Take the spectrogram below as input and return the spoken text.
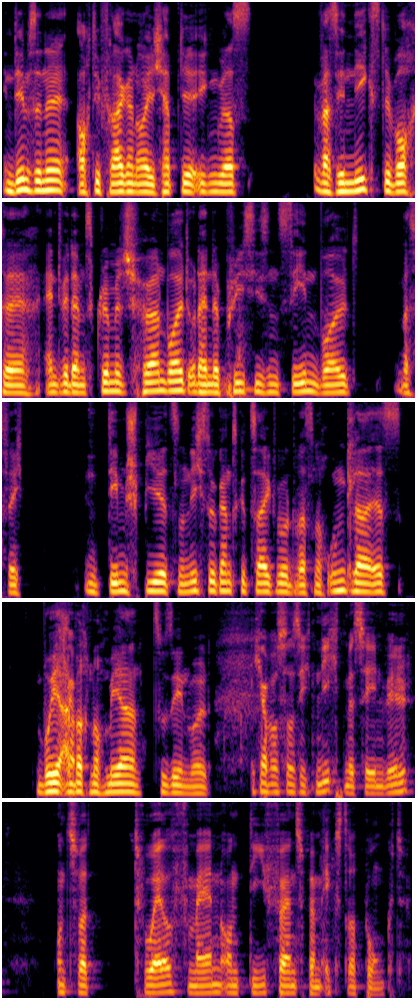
In dem Sinne auch die Frage an euch, habt ihr irgendwas, was ihr nächste Woche entweder im Scrimmage hören wollt oder in der Preseason sehen wollt, was vielleicht in dem Spiel jetzt noch nicht so ganz gezeigt wird, was noch unklar ist, wo ihr hab, einfach noch mehr zu sehen wollt? Ich habe was, was ich nicht mehr sehen will, und zwar 12 Men on Defense beim Extrapunkt.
